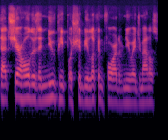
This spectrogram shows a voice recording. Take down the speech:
that shareholders and new people should be looking for out of New Age Metals?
